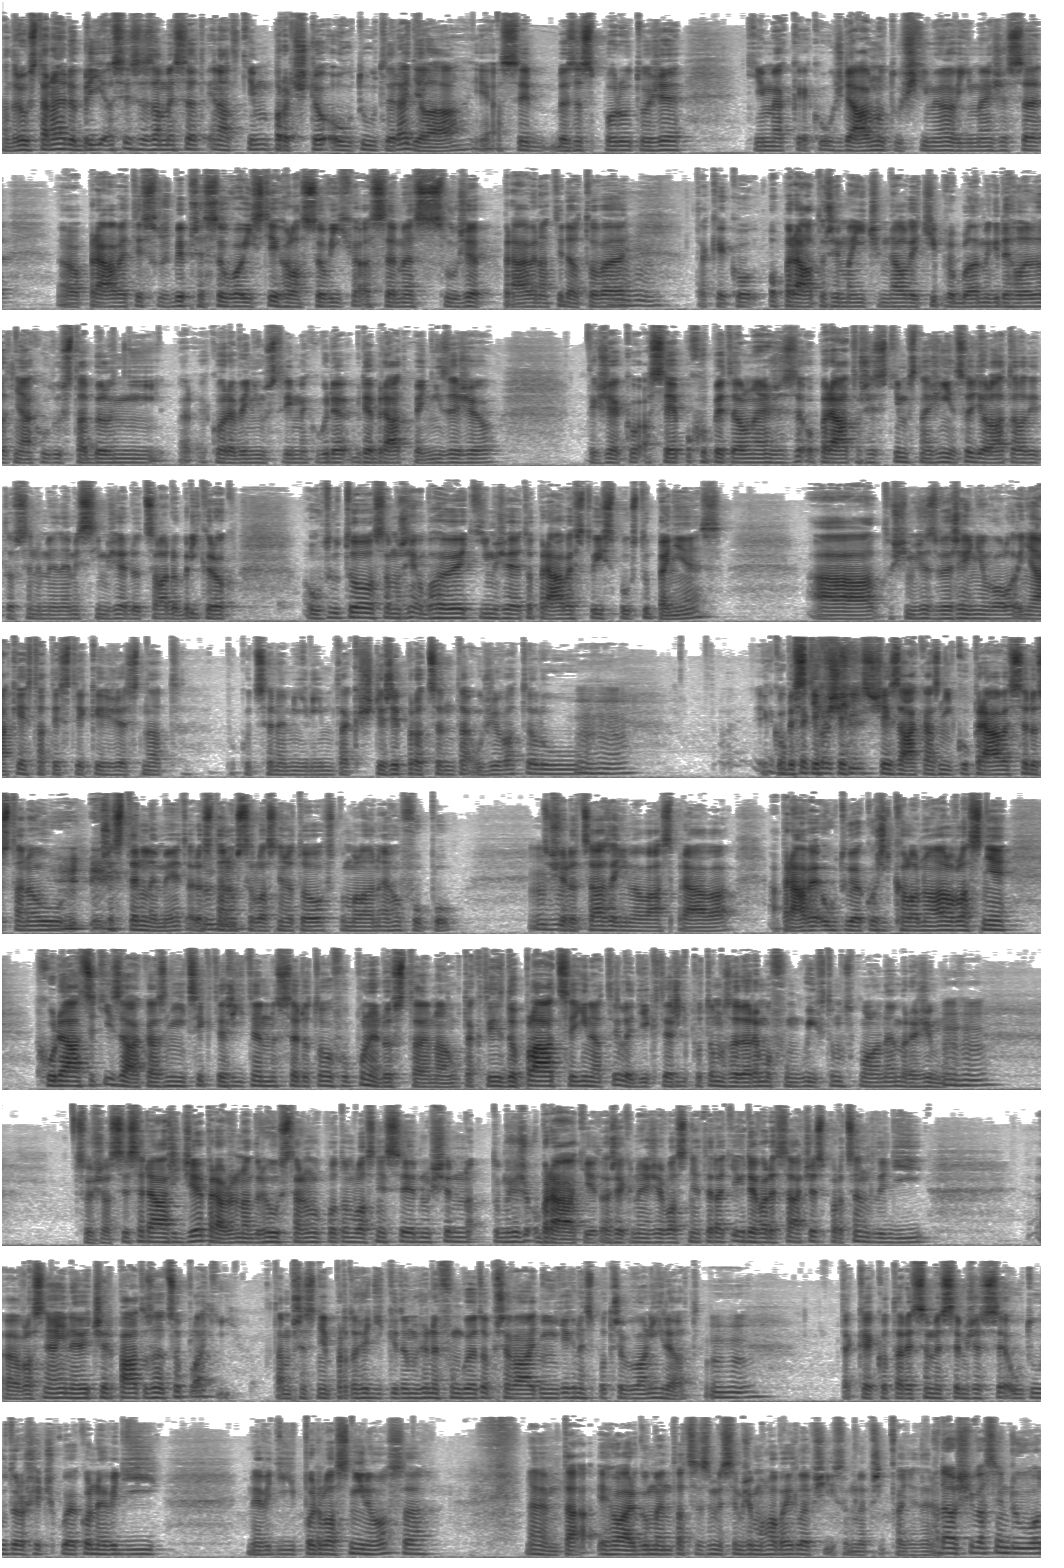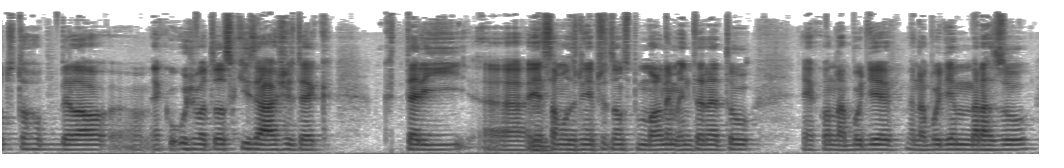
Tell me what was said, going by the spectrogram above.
Na druhou stranu je dobrý asi se zamyslet i nad tím, proč to O2 teda dělá. Je asi bez sporu to, že tím, jak jako už dávno tušíme a víme, že se eh, právě ty služby přesouvají z těch hlasových a SMS služeb právě na ty datové, mm-hmm. tak jako operátoři mají čím dál větší problémy, kde hledat nějakou tu stabilní jako revenue stream, jako kde, kde brát peníze, že jo. Takže jako asi je pochopitelné, že se operátoři s tím snaží něco dělat, ale to si nemyslím, že je docela dobrý krok. O2 to samozřejmě obhajuje tím, že to právě stojí spoustu peněz, a tuším, že zveřejňovalo i nějaké statistiky, že snad, pokud se nemýlím, tak 4% uživatelů mm-hmm. Jakoby z těch všech, z těch zákazníků právě se dostanou přes ten limit a dostanou mm-hmm. se vlastně do toho zpomaleného FUPu, mm-hmm. což je mhm. docela zajímavá zpráva. A právě Outu jako říkalo, no ale vlastně chudáci ti zákazníci, kteří ten se do toho FUPu nedostanou, tak ty doplácejí na ty lidi, kteří potom zadarmo fungují v tom spomaleném režimu. Mm-hmm. Což asi se dá říct, že je pravda. Na druhou stranu potom vlastně si jednoduše to můžeš obrátit a řekne, že vlastně teda těch 96% lidí eh, vlastně ani nevyčerpá to, za co platí. Tam přesně, protože díky tomu, že nefunguje to převádění těch nespotřebovaných dat, mm-hmm. tak jako tady si myslím, že si Outu trošičku jako nevidí, nevidí pod vlastní nos a nevím, ta jeho argumentace si myslím, že mohla být lepší v tomhle případě. Teda. A další vlastně důvod toho byla eh, jako uživatelský zážitek, který uh, je hmm. samozřejmě při tom zpomaleném internetu jako na bodě, na bodě mrazu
